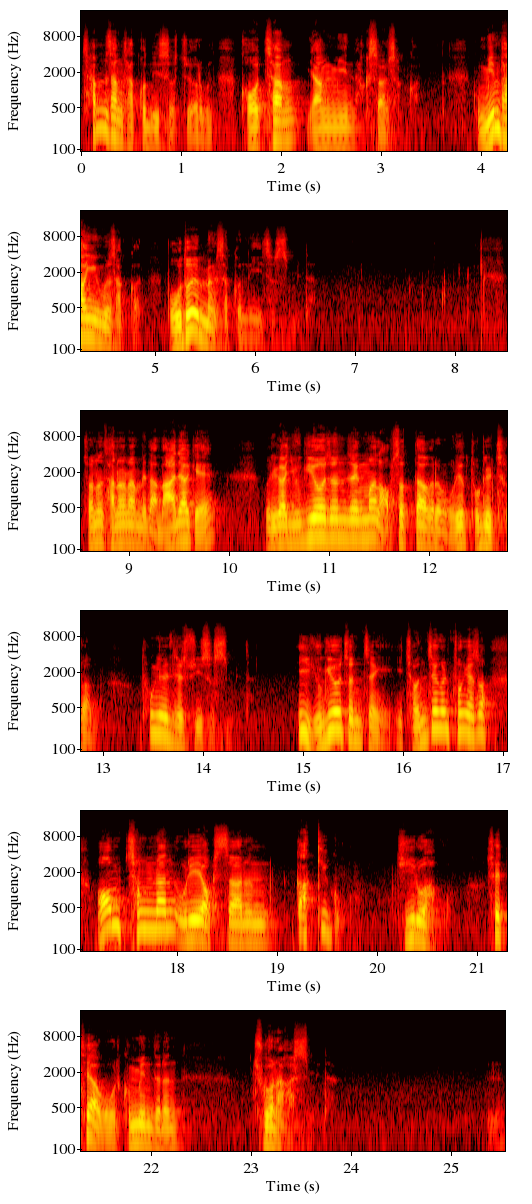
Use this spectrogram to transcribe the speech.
참상 사건도 있었죠, 여러분. 거창 양민 학살 사건, 국민 방위군 사건, 보도 연맹 사건도 있었습니다. 저는 단언합니다. 만약에 우리가 6.25 전쟁만 없었다 그러면 우리도 독일처럼 통일될 수 있었습니다. 이 6.25 전쟁이 이 전쟁을 통해서 엄청난 우리의 역사는 깎이고 뒤로 하고 쇠퇴하고 우리 국민들은 죽어나갔습니다. 음?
